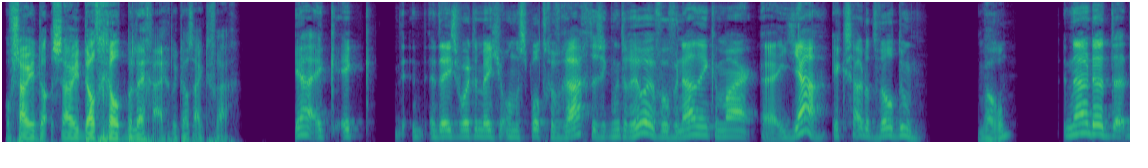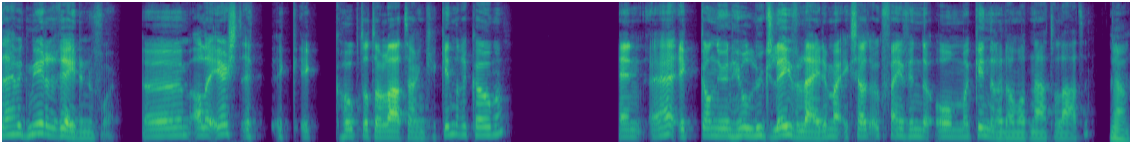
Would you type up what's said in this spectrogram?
Of zou je, dat zou je dat geld beleggen eigenlijk? Dat is eigenlijk de vraag. Ja, ik, ik, deze wordt een beetje on the spot gevraagd, dus ik moet er heel even over nadenken. Maar eh, ja, ik zou dat wel doen. Waarom? Nou, da- da- daar heb ik meerdere redenen voor. Ehm, allereerst, ik, ik, ik hoop dat er later een keer kinderen komen. En hè, ik kan nu een heel luxe leven leiden, maar ik zou het ook fijn vinden om mijn kinderen dan wat na te laten. Ja.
